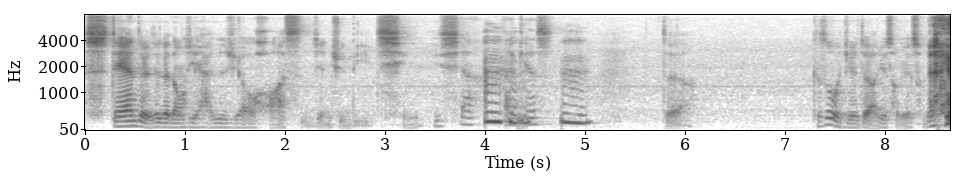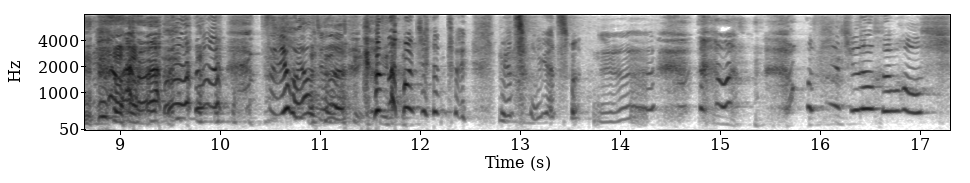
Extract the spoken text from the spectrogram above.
standard 这个东西还是需要花时间去理清一下、嗯 i。对啊。可是我觉得对啊，越丑越蠢。自己好像觉得，可是我觉得对，越丑越蠢，嗯，我真的觉得很好笑。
